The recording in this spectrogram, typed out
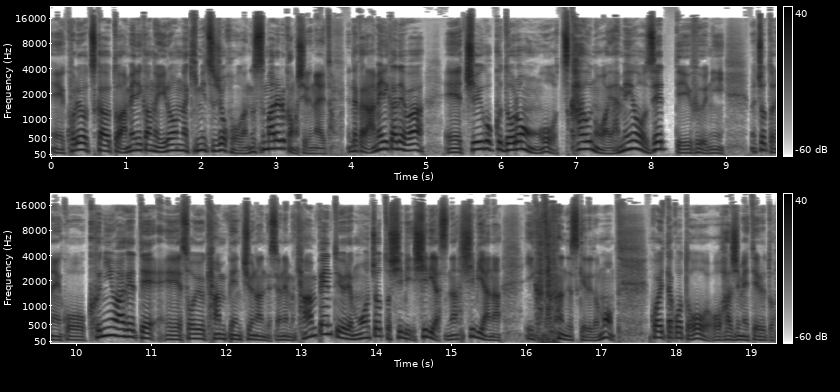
え、これを使うとアメリカのいろんな機密情報が盗まれるかもしれないと。だからアメリカでは、え、中国ドローンを使うのはやめようぜっていうふうにちょっとねこう国を挙げて、え、そういうキャンペーン中なんですよね、ま、キャンペーンというよりはもうちょっとシビシリアスなシビアな言い方なんですけれどもこういったことを始めていると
